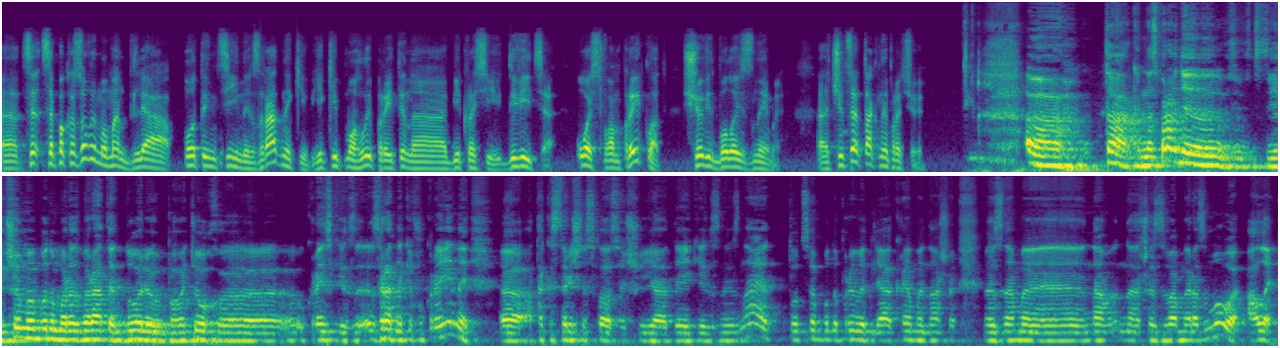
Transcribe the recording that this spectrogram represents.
Е, Це це показовий момент для потенційних зрадників, які б могли прийти на бік Росії. Дивіться, ось вам приклад, що відбулось з ними. Е, Чи це так не працює? Е, так, насправді, якщо ми будемо розбирати долю багатьох е, українських зрадників України, е, а так історично склалося, що я деяких з них знаю, то це буде привід для окремої нашої з нами е, на нашої з вами розмови. Але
